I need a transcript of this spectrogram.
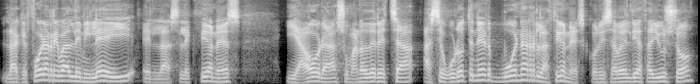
La que fuera rival de Milei en las elecciones y ahora su mano derecha aseguró tener buenas relaciones con Isabel Díaz Ayuso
